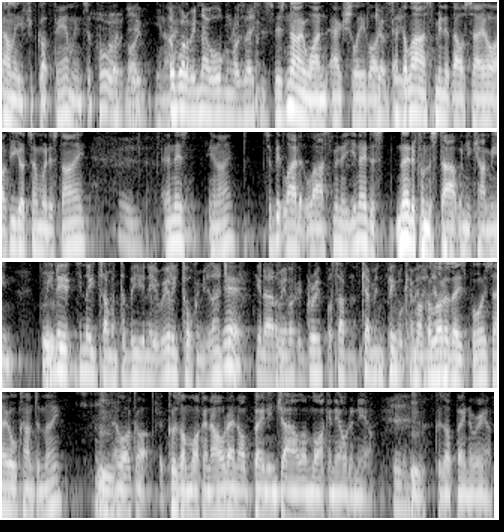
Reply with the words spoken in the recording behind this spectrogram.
only if you've got family and support, Oh, like, yeah. you know. There might have been no organisations. There's no one actually, like, at in. the last minute they'll say, oh, have you got somewhere to stay? And there's, you know, it's a bit late at the last minute. You need to, need it from the start when you come in. You mm. need you need someone to be in there really talking to you, don't you? Yeah. You know what I mean, mm. like a group or something. Come in, people come Like in. a lot of these boys, they all come to me. Mm. And like, because I'm like an older and I've been in jail, I'm like an elder now. Yeah. Because I've been around.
